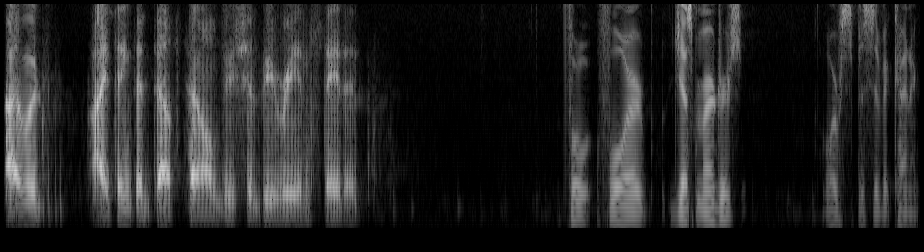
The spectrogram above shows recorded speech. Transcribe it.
I would. I think the death penalty should be reinstated. for for just murders or specific kind of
